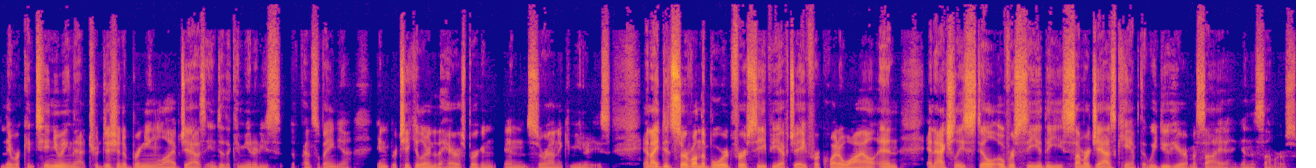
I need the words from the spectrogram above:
They were continuing that tradition of bringing live jazz into the communities of Pennsylvania, in particular into the Harrisburg and, and surrounding communities. And I did serve on the board for CPFJ for quite a while, and and actually still oversee the summer jazz camp that we do here at Messiah in the summers.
